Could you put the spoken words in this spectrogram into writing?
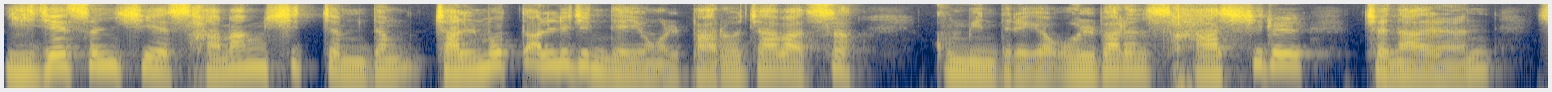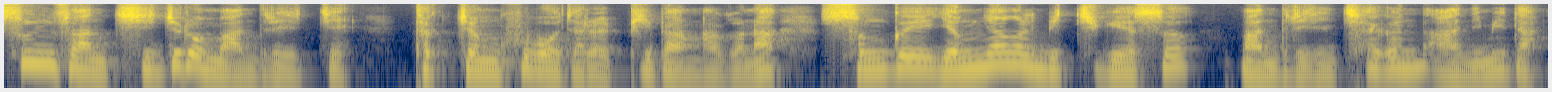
이재선 씨의 사망 시점 등 잘못 알려진 내용을 바로잡아서 국민들에게 올바른 사실을 전하는 순수한 취지로 만들어졌지 특정 후보자를 비방하거나 선거에 영향을 미치기 위해서 만들어진 책은 아닙니다.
